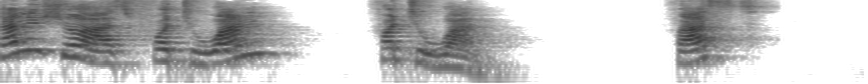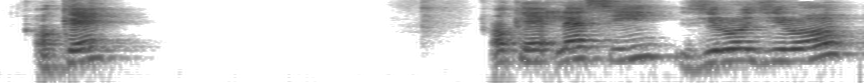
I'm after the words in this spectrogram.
Can you show us 41? 41. First. Okay. Okay, let's see. 0, 0.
